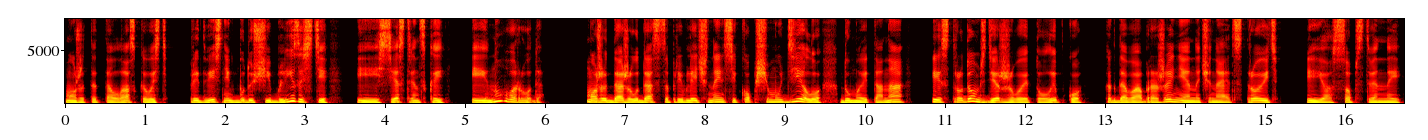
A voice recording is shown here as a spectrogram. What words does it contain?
Может, это ласковость, предвестник будущей близости и сестринской, и иного рода? Может, даже удастся привлечь Нэнси к общему делу, думает она, и с трудом сдерживает улыбку, когда воображение начинает строить ее собственный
